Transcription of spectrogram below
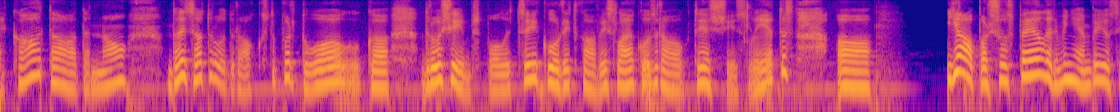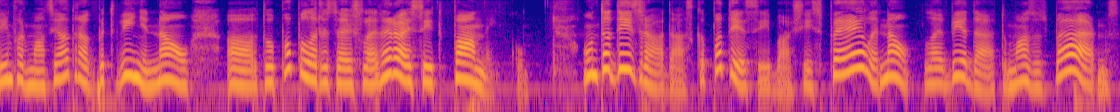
nekā tāda nav. Un tad es atrodu rakstu par to, ka drošības policija, kur it kā visu laiku uzrauga tieši šīs lietas, uh, Jā, par šo spēli ir viņiem bijusi informācija ātrāk, bet viņi nav uh, to popularizējuši, lai neraisītu paniku. Un tad izrādās, ka patiesībā šī spēle nav, lai biedētu mazus bērnus,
